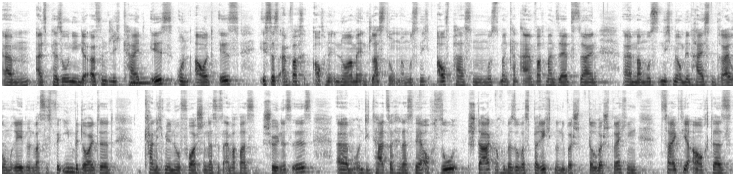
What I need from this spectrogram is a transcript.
ähm, als Person, die in der Öffentlichkeit mhm. ist und out ist, ist das einfach auch eine enorme Entlastung. Man muss nicht aufpassen, man, muss, man kann einfach man selbst sein, äh, man muss nicht mehr um den heißen Brei rumreden. Und was das für ihn bedeutet, kann ich mir nur vorstellen, dass es einfach was Schönes ist. Ähm, und die Tatsache, dass wir auch so stark noch über sowas berichten und über, darüber sprechen, zeigt ja auch, dass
